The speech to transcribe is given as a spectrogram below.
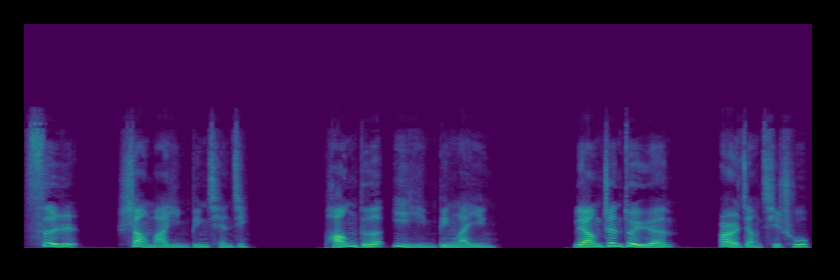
次日，上马引兵前进。庞德亦引兵来迎。两阵队员，二将齐出，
